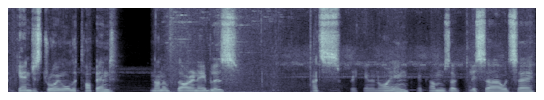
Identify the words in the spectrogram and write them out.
Again, just drawing all the top end. None of our enablers. That's freaking annoying. Here comes a Glissa, I would say.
